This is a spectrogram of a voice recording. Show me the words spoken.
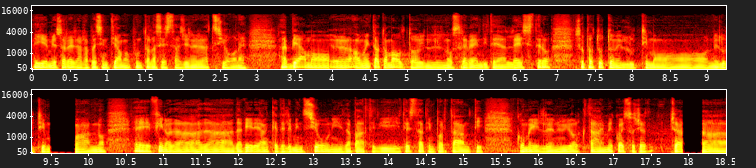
io e mia sorella rappresentiamo appunto la sesta generazione. Abbiamo eh, aumentato molto le nostre vendite all'estero, soprattutto nell'ultimo nell anno eh, fino ad, ad, ad, avere anche delle menzioni da parte di testate importanti come il New York Times e questo ci ha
